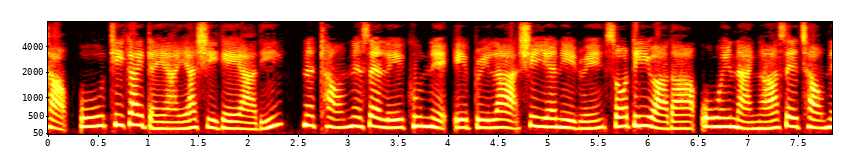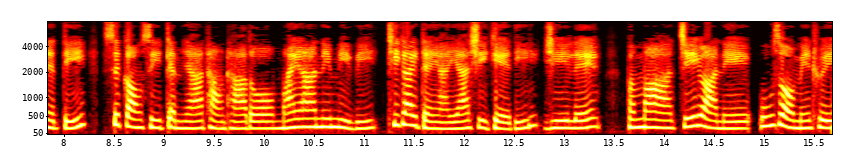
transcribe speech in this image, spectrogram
6ဦးထိခိုက်ဒဏ်ရာရရှိခဲ့ရသည်2024ခုနှစ်ဧပြီလ10ရက်နေ့တွင်စောတီရွာသားဦးဝင်းနိုင်56နှစ်သည်စစ်ကောင်စီတပ်များထောင်ထားသောမိုင်းအားနှင်းမိပြီးထိခိုက်ဒဏ်ရာရရှိခဲ့သည်ရေလဲဗမာကျေးရွာနှင့်ဦးစော်မင်းထွေ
